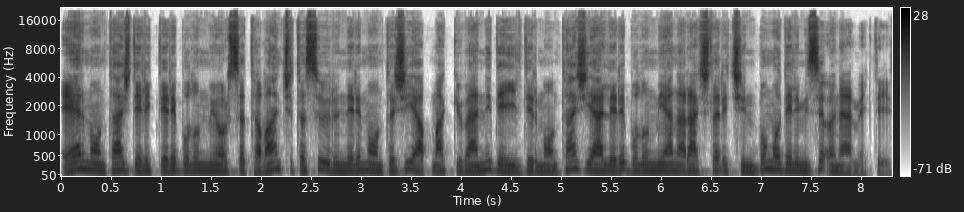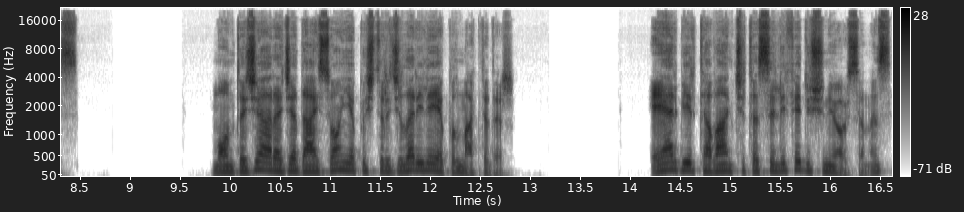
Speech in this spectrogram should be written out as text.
Eğer montaj delikleri bulunmuyorsa tavan çıtası ürünleri montajı yapmak güvenli değildir. Montaj yerleri bulunmayan araçlar için bu modelimizi önermekteyiz. Montajı araca Dyson yapıştırıcılar ile yapılmaktadır. Eğer bir tavan çıtası life düşünüyorsanız,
